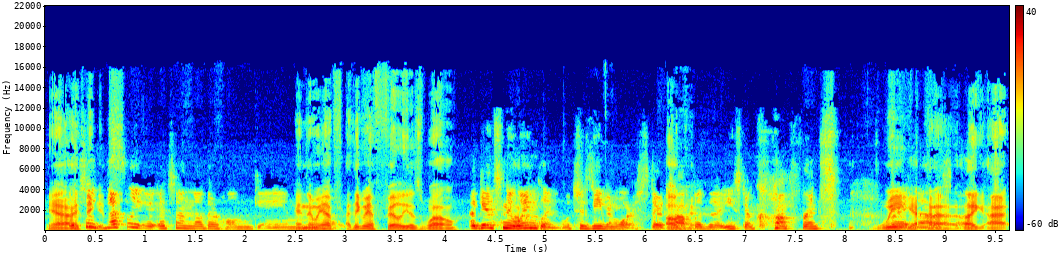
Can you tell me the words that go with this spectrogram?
Yeah, I think a- it's. definitely it's another home game. And then we have, I think we have Philly as well. against New coming up. England, which is even worse. They're top of the Eastern Conference. We right gotta so. like I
